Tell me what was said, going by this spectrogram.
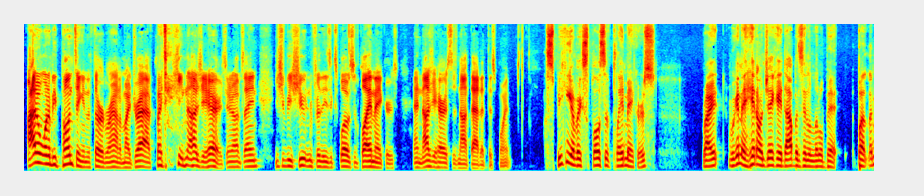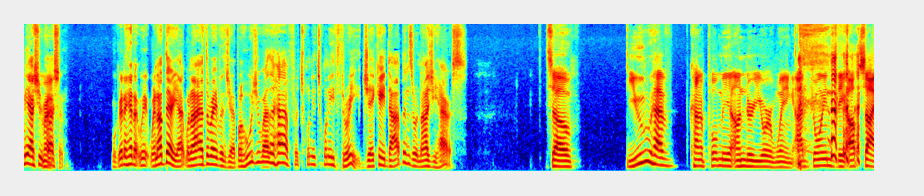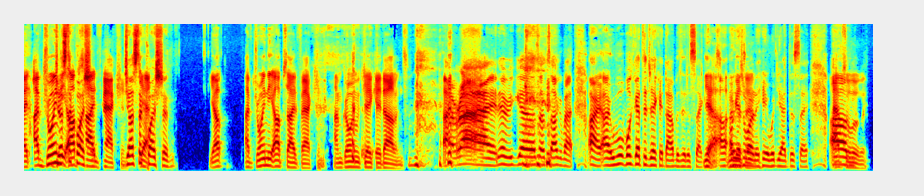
I don't want to be punting in the third round of my draft by taking Najee Harris. You know what I'm saying? You should be shooting for these explosive playmakers, and Najee Harris is not that at this point. Speaking of explosive playmakers, right? We're gonna hit on J.K. Dobbins in a little bit, but let me ask you a right. question. We're gonna hit it. We're not there yet. We're not at the Ravens yet. But who would you rather have for 2023, J.K. Dobbins or Najee Harris? So, you have kind of pull me under your wing. I've joined the upside. I've joined Just the upside question. faction. Just a yeah. question. Yep. I've joined the upside faction. I'm going with J.K. Dobbins. all right, there we go. That's what I'm talking about. All right, all right. We'll, we'll get to J.K. Dobbins in a second. Yes, I, we'll I just wanted to hear what you had to say. Um, absolutely.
